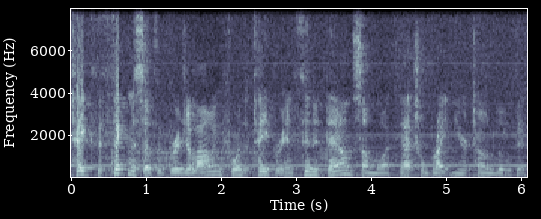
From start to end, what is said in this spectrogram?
take the thickness of the bridge, allowing for the taper, and thin it down somewhat, that will brighten your tone a little bit.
